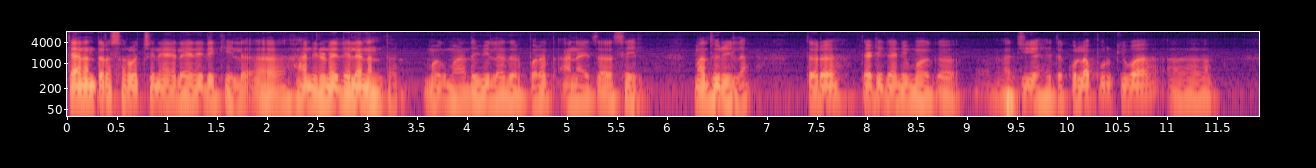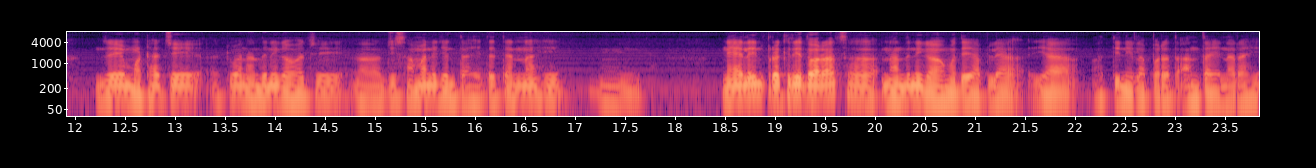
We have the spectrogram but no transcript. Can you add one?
त्यानंतर सर्वोच्च न्यायालयाने देखील हा निर्णय दिल्यानंतर मग माधवीला जर परत आणायचं असेल माधुरीला तर त्या ठिकाणी मग जी आहे तर कोल्हापूर किंवा जे मठाचे किंवा नांदणी गावाचे जी सामान्य जनता आहे तर त्यांना हे न्यायालयीन प्रक्रियेद्वाराच नांदणी गावामध्ये आपल्या या हत्तीनीला परत आणता येणार आहे.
